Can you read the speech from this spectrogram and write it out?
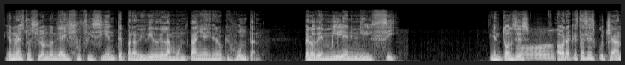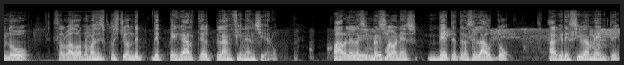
en una situación donde hay suficiente para vivir de la montaña de dinero que juntan, pero de mil en mil sí. Entonces, oh, ahora que estás escuchando, Salvador, nomás es cuestión de, pegarte al plan financiero. Párale las inversiones, vete tras el auto agresivamente.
